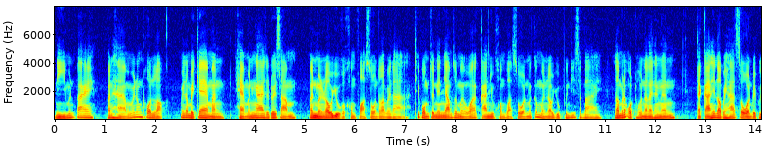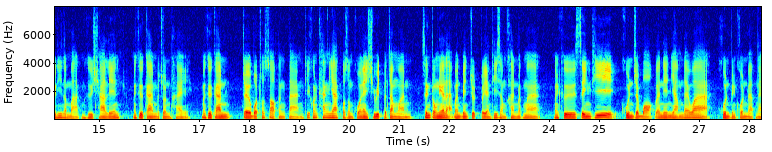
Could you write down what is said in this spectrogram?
หนีมันไป ปัญหามันไม่ต้องทนหรอก ไม่ต้องไปแก้มัน แถมมันง่ายซะด้วยซ้ำมันเหมือนเราอยู่กับ comfort zone ตลอดเวลา ที่ผมจะเน้นย้ำเสมอว่าการอยู่ comfort zone มันก็เหมือนเราอยู่พื้นที่สบาย เราไม่ต้องอดทนอะไรทั้งนั้น แต่การที่เราไป hard zone ไปพื้นที่ลำบากมันคือ challenge มันคือการประจนภัย มันคือการ เจอบททดสอบต่างๆ ที่ค่อนข้างยากพอสมควรในชีวิตประจำวัน ซึ่งตรงนี้แหละมันเป็นจุดเปลี่ยนที่สำคัญมากๆ มันคือสิ่งที่คุณจะบอกและเน้นย้ำได้ว่า คุณเป็นคนแบบไหน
